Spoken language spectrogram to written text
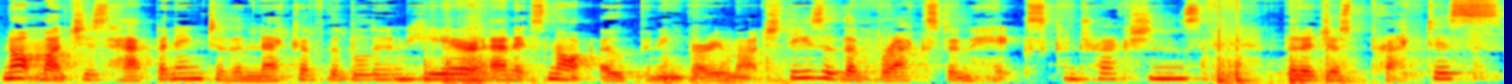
not much is happening to the neck of the balloon here and it's not opening very much. These are the Braxton Hicks contractions that are just practice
